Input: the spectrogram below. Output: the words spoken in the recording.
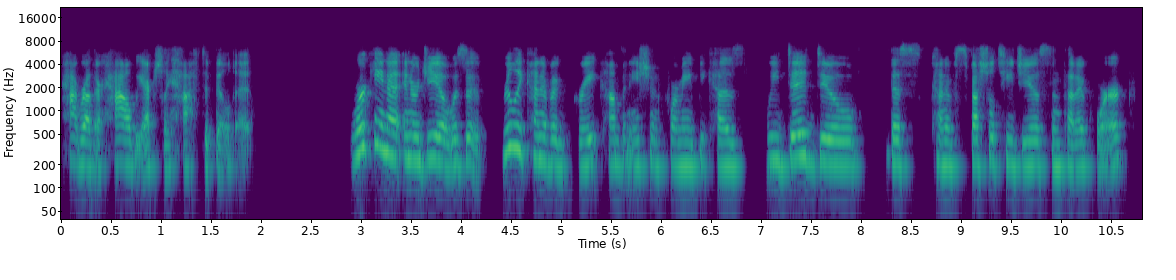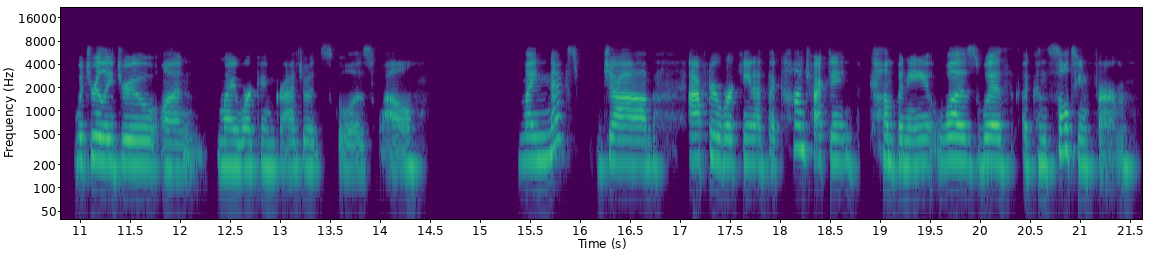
how rather how we actually have to build it. Working at Energeo was a really kind of a great combination for me because we did do this kind of specialty geosynthetic work which really drew on my work in graduate school as well. My next job after working at the contracting company was with a consulting firm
